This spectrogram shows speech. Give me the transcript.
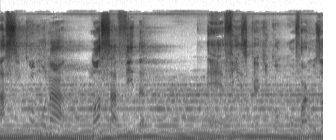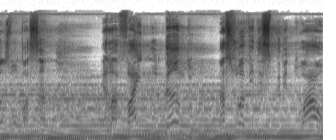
assim como na nossa vida é, física, que conforme os anos vão passando, ela vai mudando, na sua vida espiritual,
